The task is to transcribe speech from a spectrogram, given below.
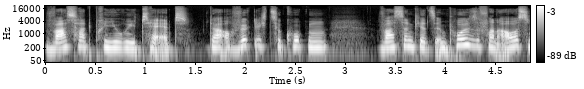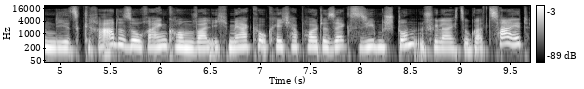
was hat Priorität. Da auch wirklich zu gucken, was sind jetzt Impulse von außen, die jetzt gerade so reinkommen, weil ich merke, okay, ich habe heute sechs, sieben Stunden vielleicht sogar Zeit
